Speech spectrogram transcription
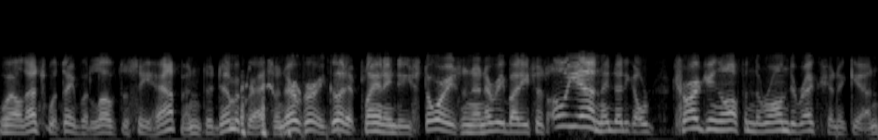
Well, that's what they would love to see happen, the Democrats, and they're very good at planning these stories. And then everybody says, "Oh yeah," and then they go charging off in the wrong direction again.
